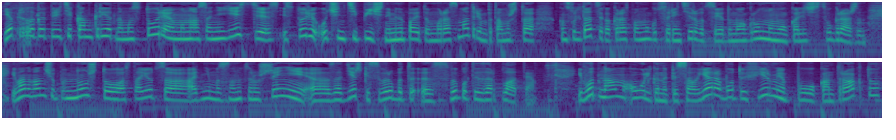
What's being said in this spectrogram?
Я предлагаю перейти к конкретным историям. У нас они есть. Э, истории очень типичные, именно поэтому мы рассматриваем, потому что консультации как раз помогут сориентироваться, я думаю, огромному количеству граждан. Иван Иванович упомянул, что остается одним из основных нарушений э, задержки с, выработы, э, с выплатой зарплаты. И вот нам Ольга написала, я работаю в фирме по контракту,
